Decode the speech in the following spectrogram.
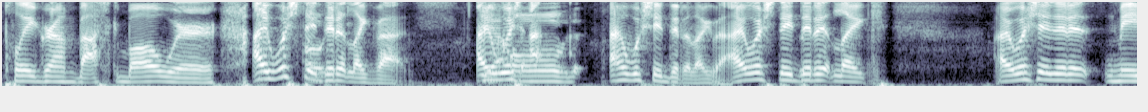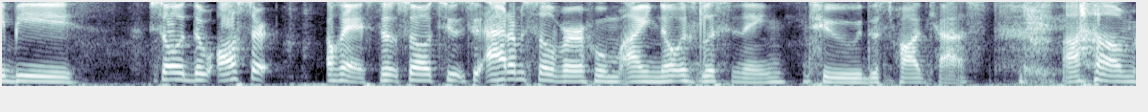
playground basketball where I wish they Oh, did it like that. I Yeah, wish. I, oh, I wish they did it like that. I wish they did it like I wish they did it maybe so the All Star okay, so so to to Adam Silver, whom I know is listening to this podcast, um,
